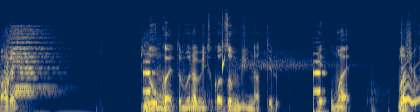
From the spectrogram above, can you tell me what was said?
あれ？農家やった村人がゾンビになってる。え、お前、マジか？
